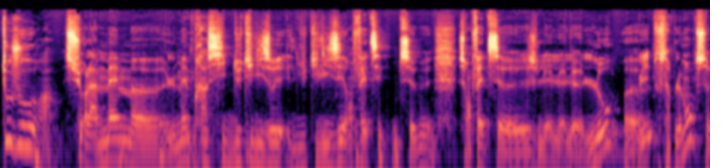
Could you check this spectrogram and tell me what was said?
toujours sur la même, euh, le même principe d'utiliser, d'utiliser en fait, en fait l'eau, euh, tout simplement, ce,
